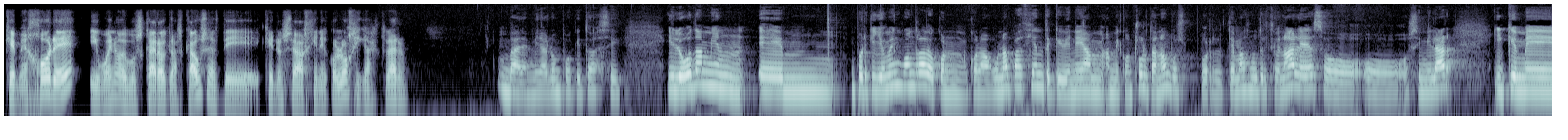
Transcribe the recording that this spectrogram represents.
que mejore y bueno, buscar otras causas de que no sean ginecológicas, claro. Vale, mirar un poquito así. Y luego también, em, porque yo me he encontrado con, alguna paciente que viene a, mi consulta, ¿no? Pues por temas nutricionales o, similar, y que me,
